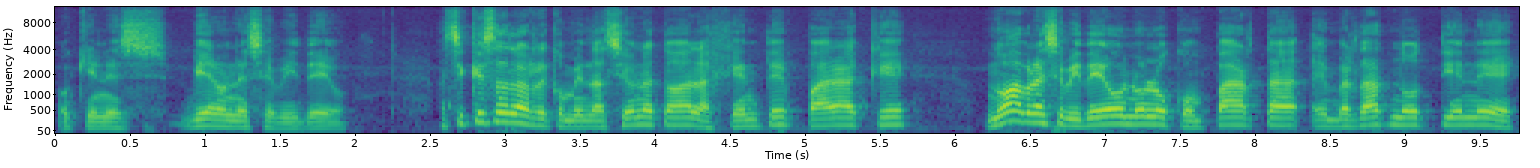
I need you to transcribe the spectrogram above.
o quienes vieron ese video. Así que esa es la recomendación a toda la gente para que no abra ese video, no lo comparta. En verdad no tiene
